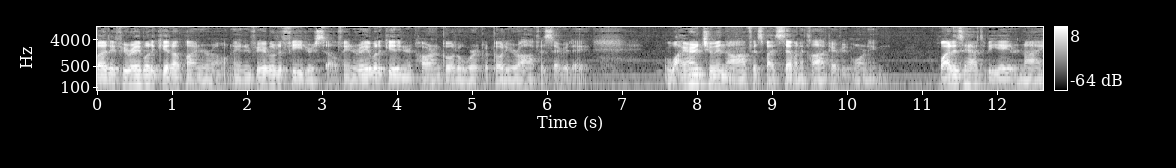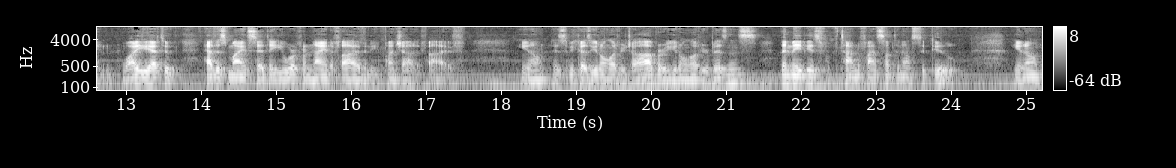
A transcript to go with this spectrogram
but if you're able to get up on your own and if you're able to feed yourself and you're able to get in your car and go to work or go to your office every day why aren't you in the office by seven o'clock every morning? Why does it have to be eight or nine? Why do you have to have this mindset that you work from nine to five and you punch out at five? You know is it because you don't love your job or you don't love your business? Then maybe it's time to find something else to do. You know,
